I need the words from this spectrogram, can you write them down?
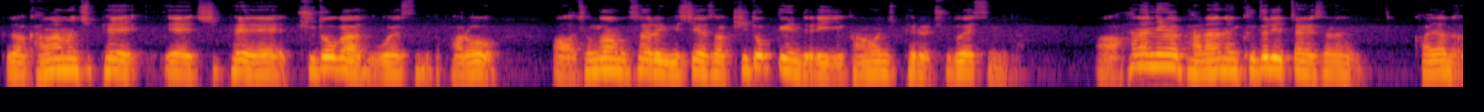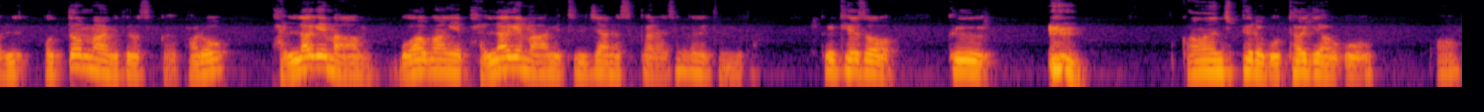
그래서 강화문 집회의 집회의 주도가 누구였습니까? 바로 어, 정광 목사를 위시해서 기독교인들이 이 강원 집회를 주도했습니다. 어, 하나님을 반하는 그들의 입장에서는 과연 얼- 어떤 마음이 들었을까요? 바로 발락의 마음, 모압 왕의 발락의 마음이 들지 않았을까라는 생각이 듭니다. 그렇게 해서 그 강원 집회를 못하게 하고 어,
